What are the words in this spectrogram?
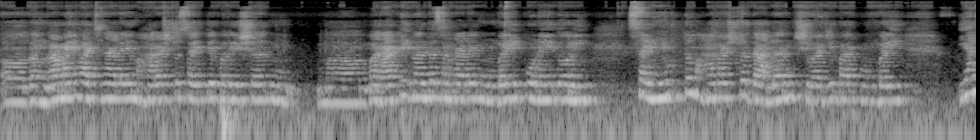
गंगामाई वाचनालय महाराष्ट्र साहित्य परिषद मराठी ग्रंथ संग्रहालय मुंबई पुणे दोन्ही संयुक्त महाराष्ट्र दालन शिवाजी पार्क मुंबई या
